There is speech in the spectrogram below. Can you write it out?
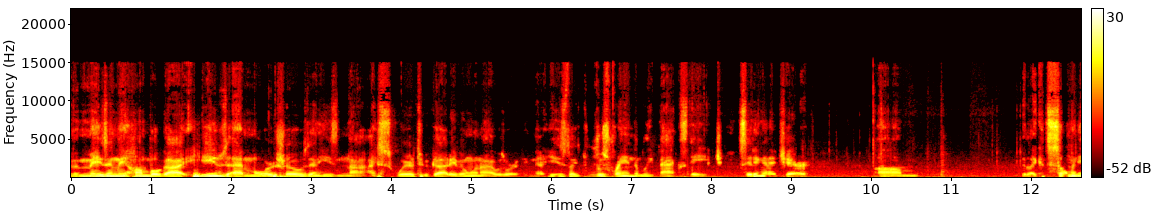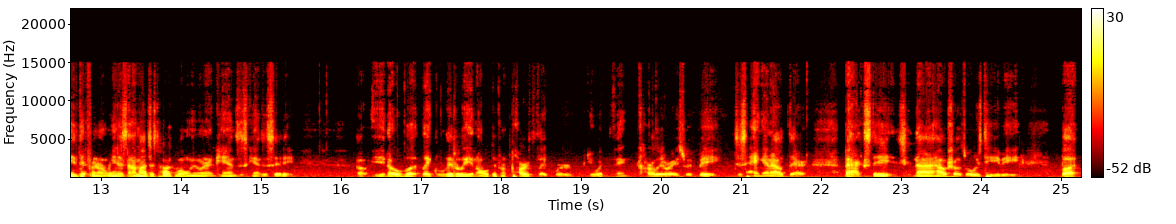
amazingly humble guy. He's at more shows than he's not. I swear to God. Even when I was working there, he's like just randomly backstage, sitting in a chair. Um, like in so many different arenas. I'm not just talking about when we were in Kansas, Kansas City. Uh, you know, but like literally in all different parts, like where you wouldn't think Harley Race would be, just hanging out there, backstage. Not house show; it's always TV. But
